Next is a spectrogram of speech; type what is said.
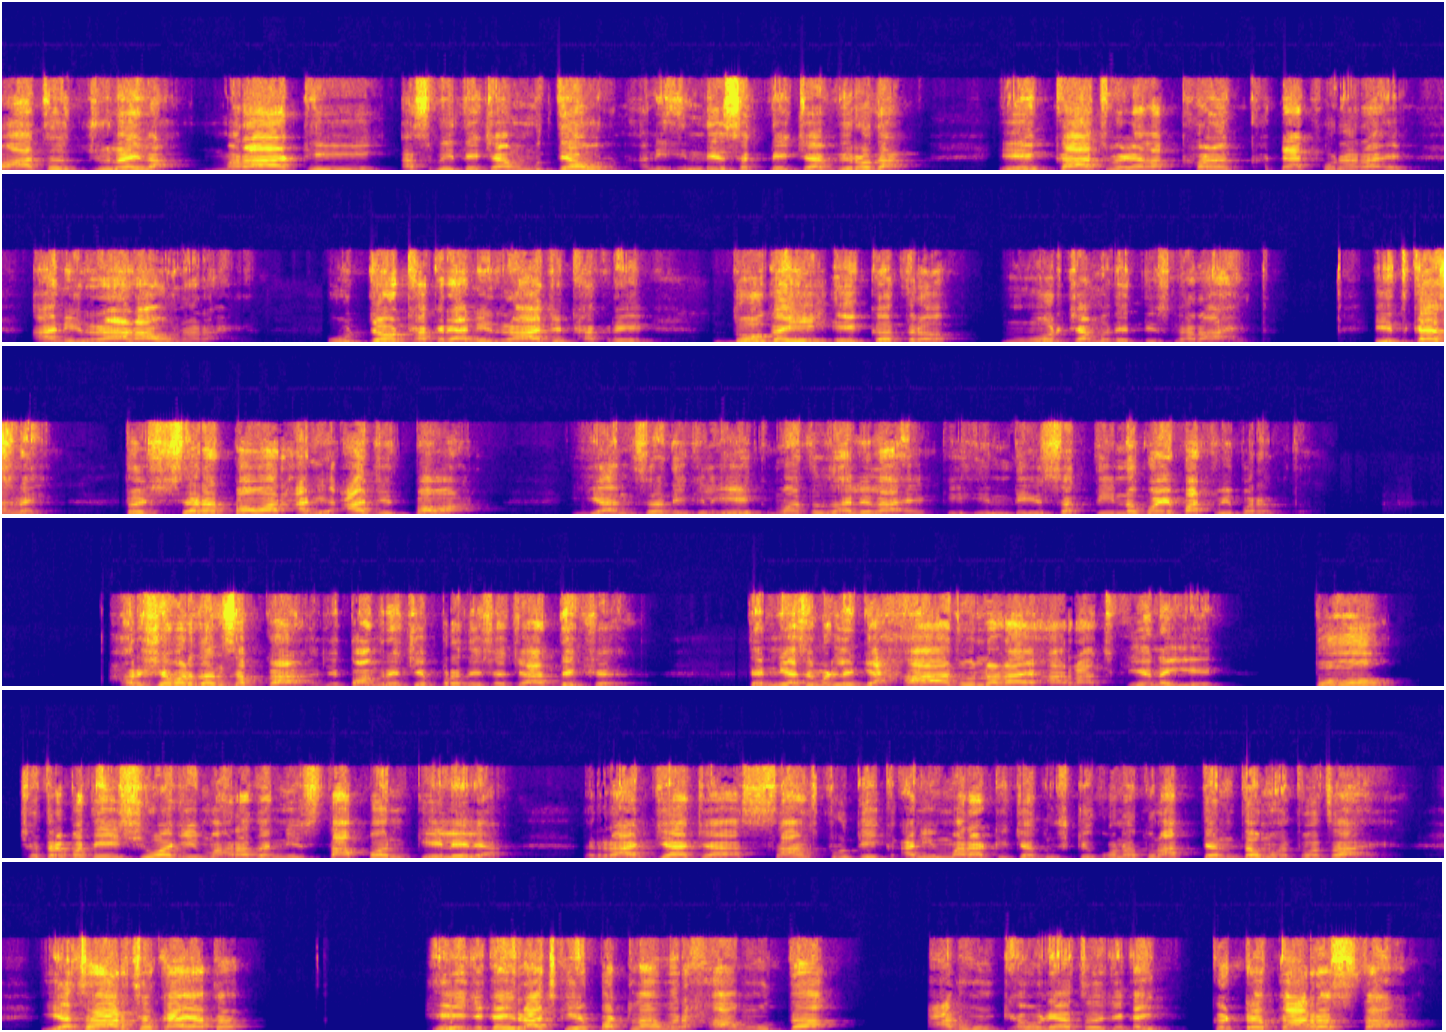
पाच जुलैला मराठी अस्मितेच्या मुद्द्यावरून आणि हिंदी सक्तेच्या विरोधात एकाच वेळेला खळखट्याक होणार आहे आणि राडा होणार आहे. उद्धव ठाकरे आणि राज ठाकरे दोघही एकत्र मोर्चामध्ये दिसणार आहेत. इतकंच नाही तर शरद पवार आणि अजित पवार यांचं देखील एकमत झालेलं आहे की हिंदी सक्ती नकोय पाचवीपर्यंत. हर्षवर्धन सपकाळ जे काँग्रेसचे प्रदेशाचे अध्यक्ष आहेत त्यांनी असं म्हणले की हा जो लढा आहे हा राजकीय नाहीये तो छत्रपती शिवाजी महाराजांनी स्थापन केलेल्या राज्याच्या सांस्कृतिक आणि मराठीच्या दृष्टिकोनातून अत्यंत महत्त्वाचा आहे. याचा अर्थ काय आता? हे जे काही राजकीय पटलावर हा मुद्दा आणून ठेवण्याचं जे काही कटकारस्थान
